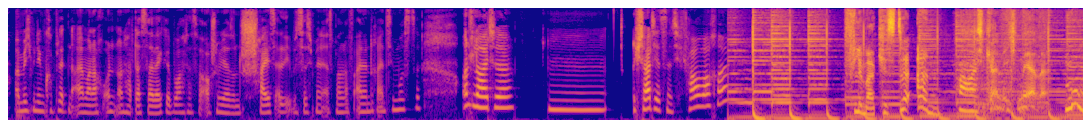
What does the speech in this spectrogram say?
Und dann bin ich mit dem kompletten Eimer nach unten und habe das da weggebracht. Das war auch schon wieder so ein Scheißerlebnis, dass ich mir erstmal auf einen reinziehen musste. Und Leute, mh, ich starte jetzt eine TV-Woche. Flimmerkiste an. Oh, ich kann nicht mehr. Ne? Uh,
